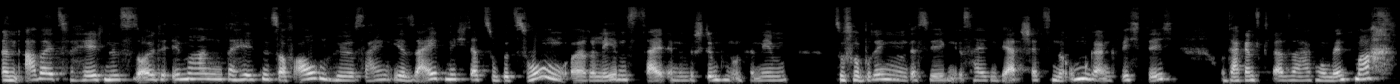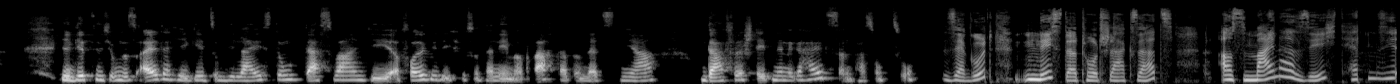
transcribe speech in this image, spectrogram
ein Arbeitsverhältnis sollte immer ein Verhältnis auf Augenhöhe sein. Ihr seid nicht dazu gezwungen, eure Lebenszeit in einem bestimmten Unternehmen zu verbringen. Und deswegen ist halt ein wertschätzender Umgang wichtig. Und da ganz klar sagen, Moment mal, hier geht es nicht um das Alter, hier geht es um die Leistung. Das waren die Erfolge, die ich fürs Unternehmen erbracht habe im letzten Jahr. Und dafür steht mir eine Gehaltsanpassung zu. Sehr gut. Nächster Totschlagsatz. Aus meiner Sicht hätten Sie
